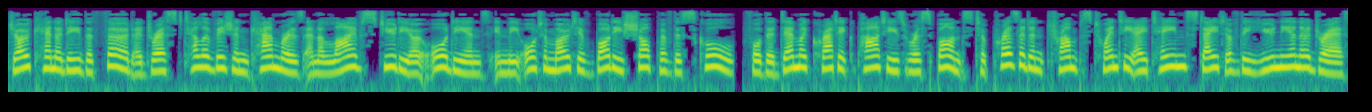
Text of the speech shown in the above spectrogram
Joe Kennedy III addressed television cameras and a live studio audience in the automotive body shop of the school, for the Democratic Party's response to President Trump's 2018 2018 State of the Union Address.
